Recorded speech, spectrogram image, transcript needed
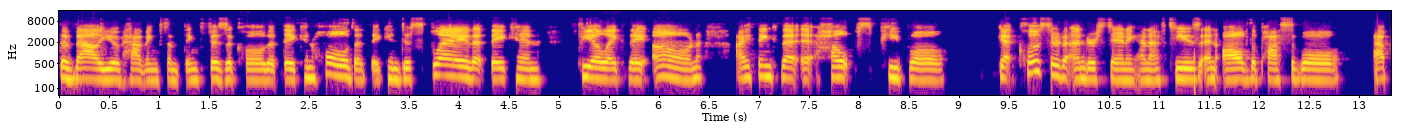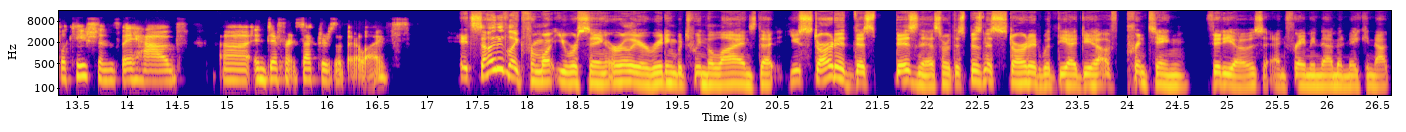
the value of having something physical that they can hold, that they can display, that they can feel like they own. I think that it helps people get closer to understanding NFTs and all of the possible applications they have uh, in different sectors of their lives. It sounded like from what you were saying earlier, reading between the lines, that you started this business or this business started with the idea of printing videos and framing them and making that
